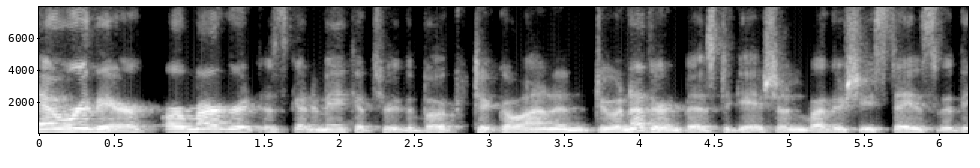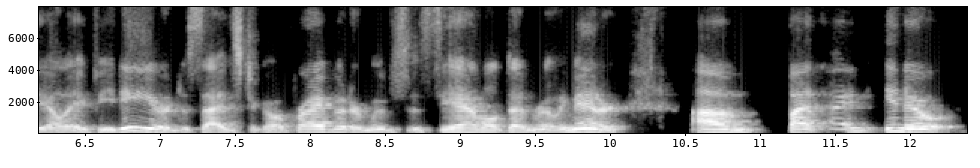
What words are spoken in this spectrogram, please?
and we're there, or Margaret is going to make it through the book to go on and do another investigation. Whether she stays with the LAPD or decides to go private or moves to Seattle doesn't really matter. Um, but you know,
